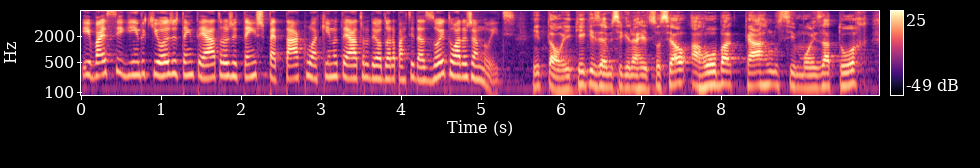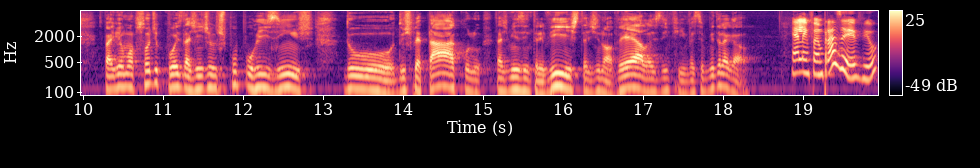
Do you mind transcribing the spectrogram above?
E vai seguindo que hoje tem teatro, hoje tem espetáculo aqui no Teatro Deodoro a partir das 8 horas da noite. Então, e quem quiser me seguir na rede social, arroba Carlos Simões Ator vai ver uma opção de coisa da gente, uns pupurrizinhos do, do espetáculo, das minhas entrevistas, de novelas, enfim, vai ser muito legal. Helen, foi um prazer, viu?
